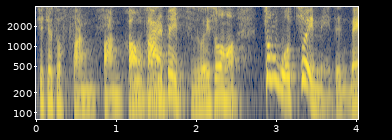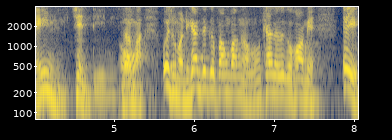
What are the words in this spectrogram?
就叫做芳芳，芳芳，她还被指为说哈，中国最美的美女间谍，你知道吗？哦、为什么？你看这个芳芳啊，我们看到这个画面，哎，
